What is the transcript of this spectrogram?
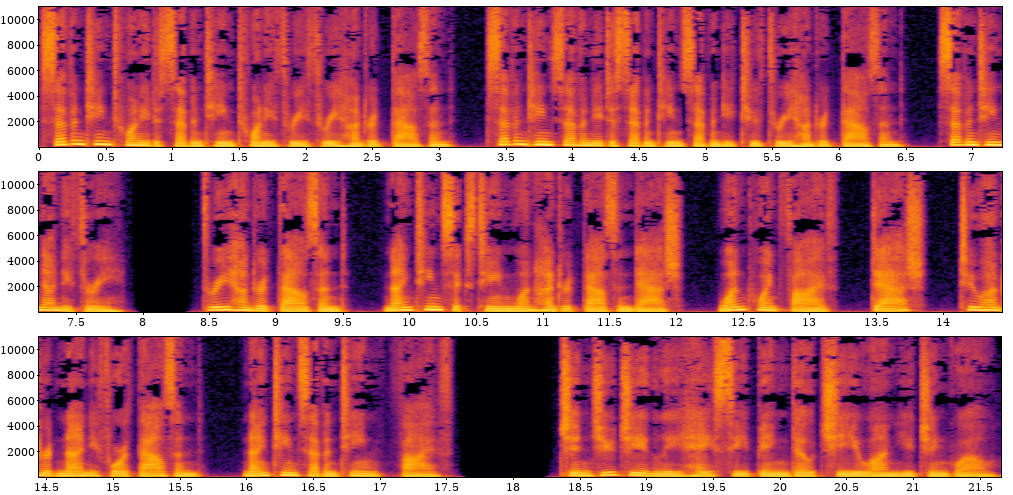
1720 to 1723 300,000, 1770 to 1772 300,000, 1793 300,000, 1916 100,000 dash 1.5 dash 294,000, 1917 5. Jinjuji Li He Si Bing Do Chi Yuan Yu Jingguo.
